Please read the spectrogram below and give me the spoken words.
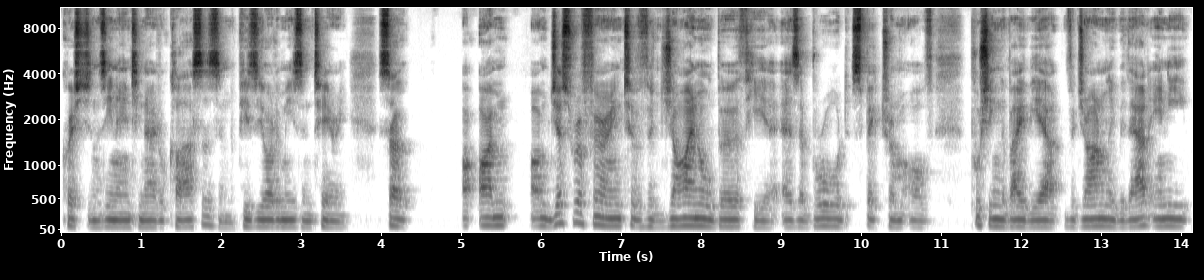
questions in antenatal classes and episiotomies and tearing. So, I'm I'm just referring to vaginal birth here as a broad spectrum of pushing the baby out vaginally without any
